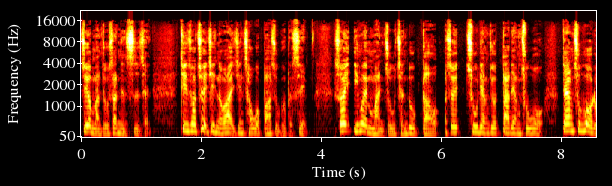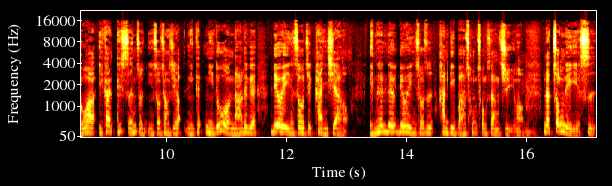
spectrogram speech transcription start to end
只有满足三成四成。听说最近的话已经超过八十五个 percent，所以因为满足程度高，所以出量就大量出货。大量出货的话，一看，哎，神准营收创新高。你看，你如果拿那个六月营收去看一下哈，哎，那六六月营收是旱地拔葱冲上去哦。那中磊也是，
